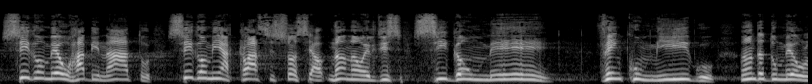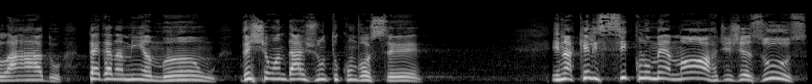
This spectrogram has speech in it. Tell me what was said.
sigam meu rabinato, sigam minha classe social. Não, não, ele disse sigam-me. Vem comigo, anda do meu lado, pega na minha mão, deixa eu andar junto com você. E naquele ciclo menor de Jesus,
